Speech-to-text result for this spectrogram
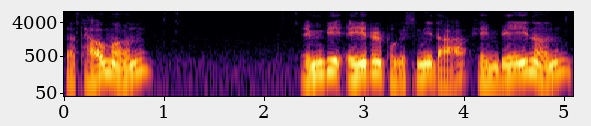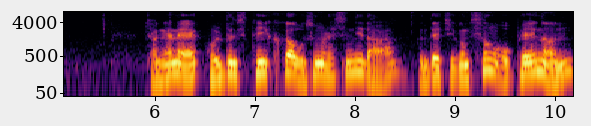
자, 다음은 NBA를 보겠습니다. NBA는 작년에 골든 스테이크가 우승을 했습니다. 근데 지금 승 5패에는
